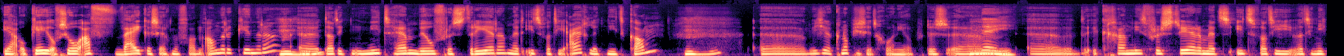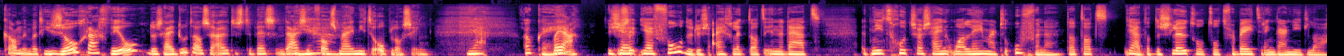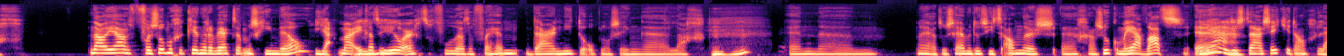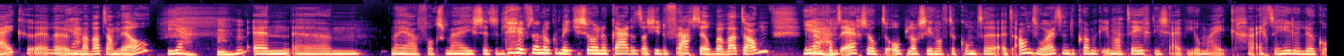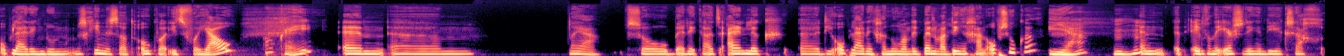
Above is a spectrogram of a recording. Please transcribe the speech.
ja, oké of zo afwijken zeg maar, van andere kinderen. Mhm. eh, dat ik niet hem wil frustreren met iets wat hij eigenlijk niet kan. Mhm. Eh, weet je, dat knopje zit gewoon niet op. Dus ehm, Nee. eh, ik ga hem niet frustreren met iets wat hij, wat hij niet kan en wat hij zo graag wil. Dus hij doet al zijn uiterste best en daar zit Ja. volgens mij niet de oplossing. Ja. Oké. Maar ja, Dus Dus jij, jij voelde dus eigenlijk dat inderdaad het niet goed zou zijn om alleen maar te oefenen. Dat, dat, ja, dat de sleutel tot verbetering daar niet lag. nou ja, voor sommige kinderen werkt dat misschien wel. Ja. Maar ik had Mhm. heel erg het gevoel dat er voor hem daar niet de oplossing eh, lag. Mhm. En ehm, nou ja, toen zijn we dus iets anders eh, gaan zoeken. Maar ja, wat? Hè? Ja. Dus daar zit je dan gelijk. Eh, Ja. Maar wat dan wel? Ja. Mhm. En ehm, nou ja, volgens mij zit het leven dan ook een beetje zo in elkaar dat als je de vraag stelt, maar wat dan? Ja. dan komt ergens ook de oplossing of er komt eh, het antwoord. En toen kwam ik iemand tegen die zei, joh, maar ik ga echt een hele leuke opleiding doen. Misschien is dat ook wel iets voor jou. Oké. En ehm, nou ja, zo ben ik uiteindelijk die opleiding gaan doen. Want ik ben wat dingen gaan opzoeken. Ja. Mhm. En het, een van de eerste dingen die ik zag,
